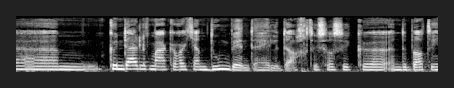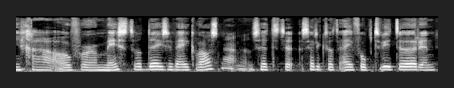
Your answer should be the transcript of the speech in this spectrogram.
Um, kunt duidelijk maken wat je aan het doen bent de hele dag. Dus als ik uh, een debat inga over mest, wat deze week was... Nou, dan zet, zet, ik dat even op Twitter en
